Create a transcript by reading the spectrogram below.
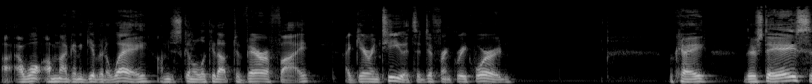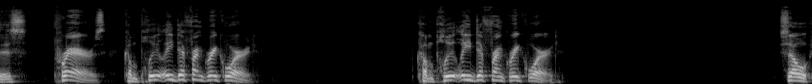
I won't. I'm not going to give it away. I'm just going to look it up to verify. I guarantee you, it's a different Greek word. Okay, there's deesis, prayers, completely different Greek word. Completely different Greek word. So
